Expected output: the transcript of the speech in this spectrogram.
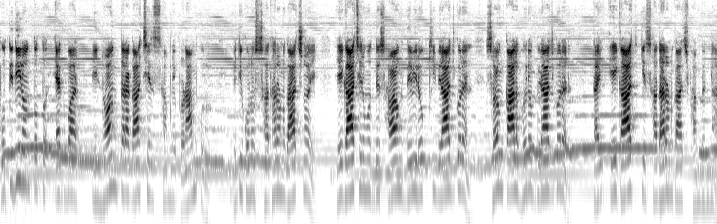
প্রতিদিন অন্তত একবার এই নয়নতারা গাছের সামনে প্রণাম করুন। এটি কোনো সাধারণ গাছ নয়। এই গাছের মধ্যে স্বয়ং দেবী লক্ষ্মী বিরাজ করেন, স্বয়ং কাল ভৈরব বিরাজ করেন। তাই এই গাছকে সাধারণ গাছ ভাববেন না।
